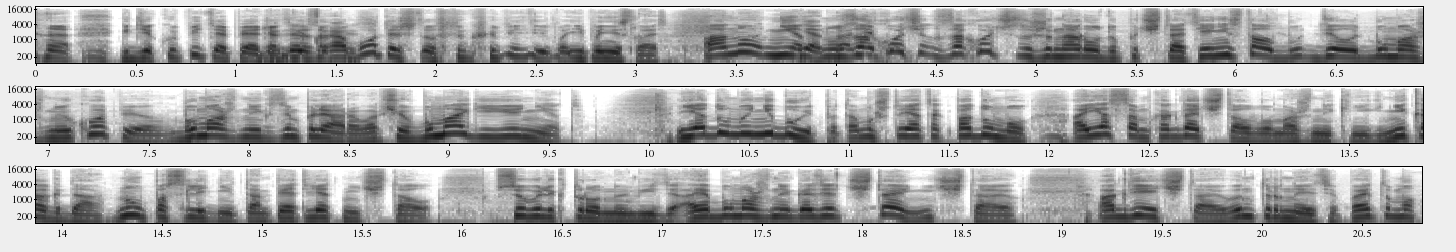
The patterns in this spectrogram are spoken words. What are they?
где купить опять, а Где где купить? заработать, чтобы купить и понеслась? А ну нет, Нет, ну ну, не- захочет, захочется же народу почитать. Я не стал делать бумажную копию, бумажные экземпляры. Вообще в бумаге ее нет. Я думаю, не будет, потому что я так подумал. А я сам когда читал бумажные книги? Никогда. Ну, последние там пять лет не читал. Все в электронном виде. А я бумажные газеты читаю? Не читаю. А где я читаю? В интернете. Поэтому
